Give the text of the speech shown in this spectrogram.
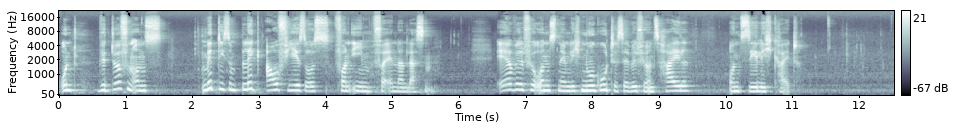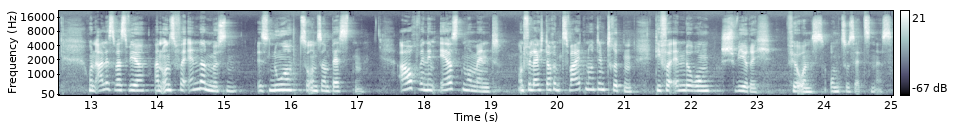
Und wir dürfen uns mit diesem Blick auf Jesus von ihm verändern lassen. Er will für uns nämlich nur Gutes, er will für uns Heil und Seligkeit. Und alles, was wir an uns verändern müssen, ist nur zu unserem Besten. Auch wenn im ersten Moment und vielleicht auch im zweiten und im dritten die Veränderung schwierig für uns umzusetzen ist.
